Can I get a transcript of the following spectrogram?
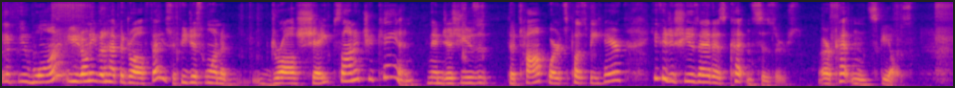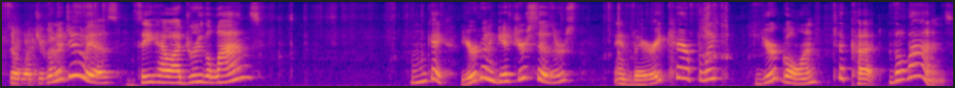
if you want, you don't even have to draw a face. If you just want to draw shapes on it, you can. And just use it, the top where it's supposed to be hair. You could just use that as cutting scissors or cutting skills. So what you're going to do is, see how I drew the lines? Okay, you're going to get your scissors and very carefully you're going to cut the lines.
